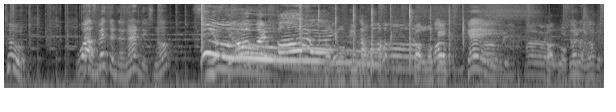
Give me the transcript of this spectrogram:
Two. That's better than Ardiis, no? Oh my god! Got lucky, bro. Got lucky. Okay. Got You lucky. gotta love it.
